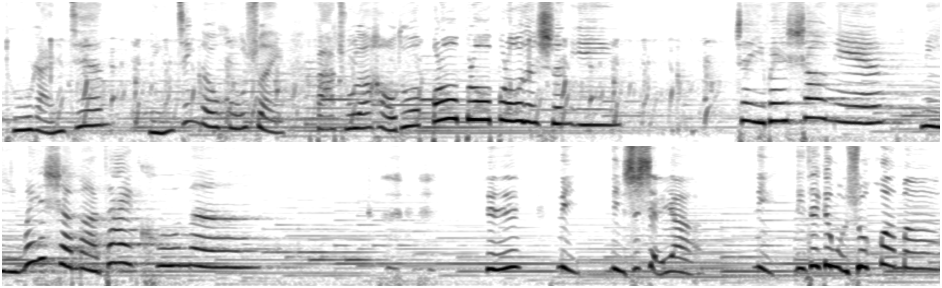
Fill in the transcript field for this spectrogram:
突然间，宁静的湖水发出了好多“啵噜啵噜啵噜”的声音。这一位少年，你为什么在哭呢？诶，你你是谁呀？你你在跟我说话吗？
